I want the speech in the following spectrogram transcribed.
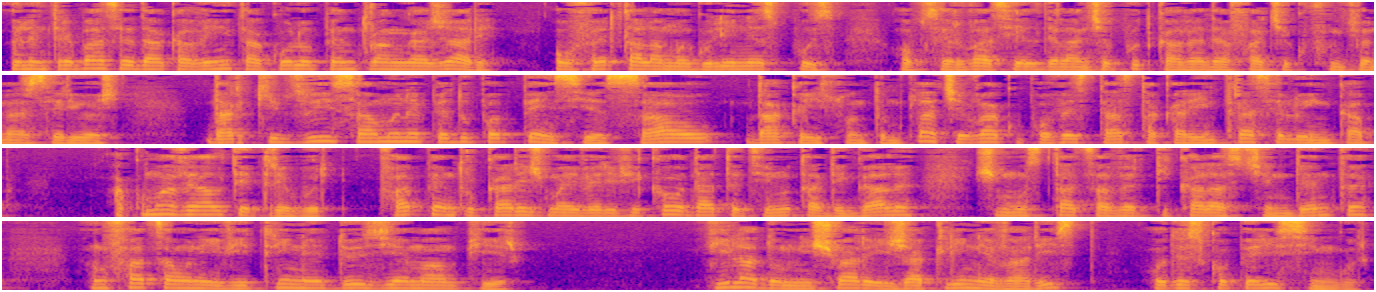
îl întrebase dacă a venit acolo pentru angajare. Oferta la măgulii nespus. Observați el de la început că avea de-a face cu funcționari serioși, dar chipzui să amâne pe după pensie sau, dacă i s-a întâmplat ceva cu povestea asta care intrase lui în cap. Acum avea alte treburi, fapt pentru care își mai verifică odată ținuta de gală și mustața verticală ascendentă în fața unei vitrine Deuxième Empire. Vila domnișoarei Jacqueline Evarist o descoperi singur.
